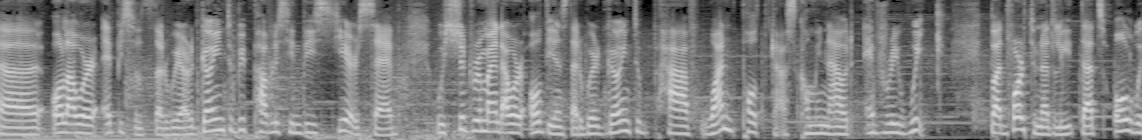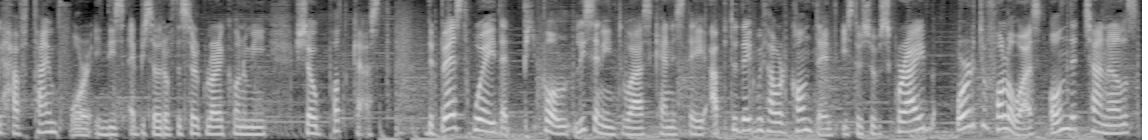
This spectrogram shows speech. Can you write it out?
uh, all our episodes that we are going to be publishing this year, Seb. We should remind our audience that we're going to have one podcast coming out every week. But fortunately, that's all we have time for in this episode of the Circular Economy Show podcast. The best way that people listening to us can stay up to date with our content is to subscribe or to follow us on the channels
